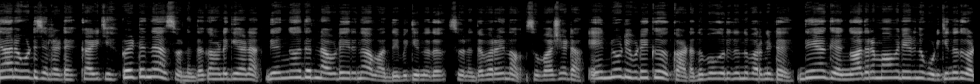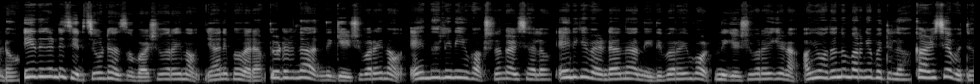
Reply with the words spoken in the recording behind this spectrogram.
ഞാൻ അങ്ങോട്ട് ചെല്ലട്ടെ കഴിക്ക്. പെട്ടെന്ന് സുനന്ദ കാണുകയാണ് ഗംഗാധരൻ അവിടെ ഇരുന്ന് മദ്യപിക്കുന്നത്. സുനന്ദ പറയുന്നു സുഭാഷ് ഏട്ടാ എന്നോട് ഇവിടേക്ക് കടന്നു പോകരുതെന്ന് പറഞ്ഞിട്ട് ദേ ഗംഗാധരൻ മാമൻ ഇരുന്ന് കുടിക്കുന്നത് കണ്ടോ? ഇത് കണ്ട് ചിരിച്ചുകൊണ്ട് സുഭാഷ് പറയുന്നു ഞാനിപ്പോ വരാം. തുടർന്ന് നികേഷ് പറയുന്നു എന്നാൽ ഇനി ഭക്ഷണം കഴിച്ചാലോ? എനിക്ക് വേണ്ടെന്ന് നിധി പറയുമ്പോൾ നികേഷ് പറയുകയാണ് അയ്യോ അതൊന്നും പറഞ്ഞേ പറ്റില്ല. കഴിച്ചേ പറ്റൂ.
